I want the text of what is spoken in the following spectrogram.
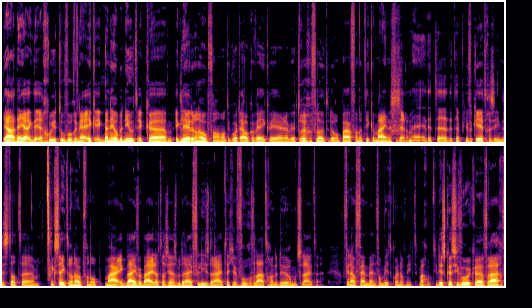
ja, nee, ja, ik, de- goede toevoeging. Nee, ik, ik ben heel benieuwd. Ik, ehm, ik leer er een hoop van, want ik word elke week weer, eh, weer teruggefloten door een paar fanatieke miners die zeggen, nee, dit, eh, dit heb je verkeerd gezien. Dus dat, ehm, ik steek er een hoop van op. Maar ik blijf erbij dat als je als bedrijf verlies draait, dat je vroeg of laat gewoon de deuren moet sluiten. Of je nou fan bent van Bitcoin of niet. Maar goed, die discussie voer ik eh, vraag,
